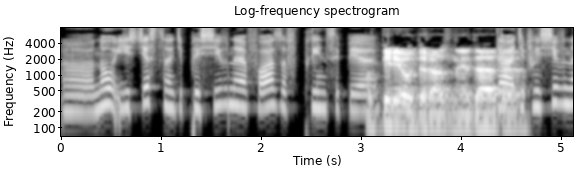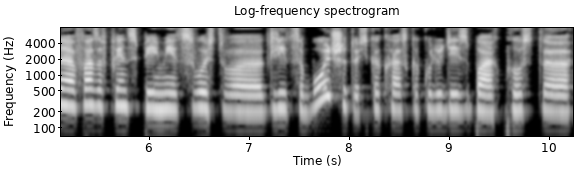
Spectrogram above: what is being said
Э, ну, естественно, депрессивная фаза, в принципе... Вот периоды разные, да, да. Да, депрессивная фаза, в принципе, имеет свойство длиться больше, то есть как раз как у людей с бар, просто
